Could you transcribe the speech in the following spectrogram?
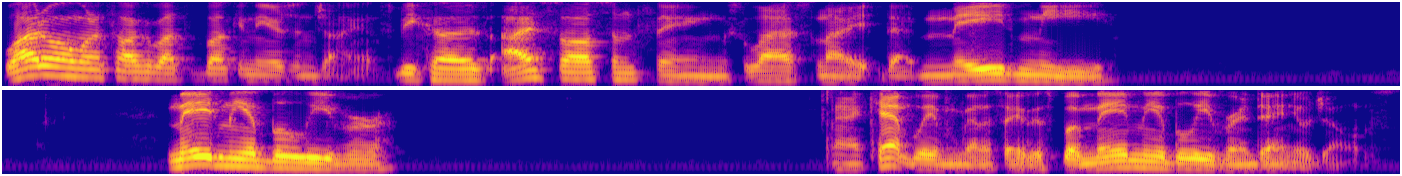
why do I want to talk about the Buccaneers and Giants? Because I saw some things last night that made me made me a believer. And I can't believe I'm going to say this, but made me a believer in Daniel Jones.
